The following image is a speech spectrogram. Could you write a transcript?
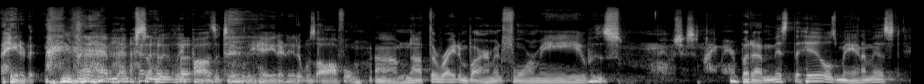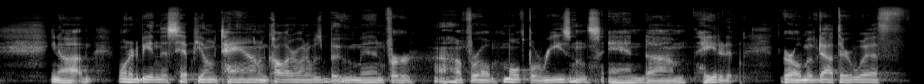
I hated it. I absolutely, positively hated it. It was awful. Um, not the right environment for me. It was, it was just a nightmare. But I missed the hills, man. I missed you know, I wanted to be in this hip young town, and Colorado was booming for uh, for multiple reasons, and um, hated it. The girl I moved out there with,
